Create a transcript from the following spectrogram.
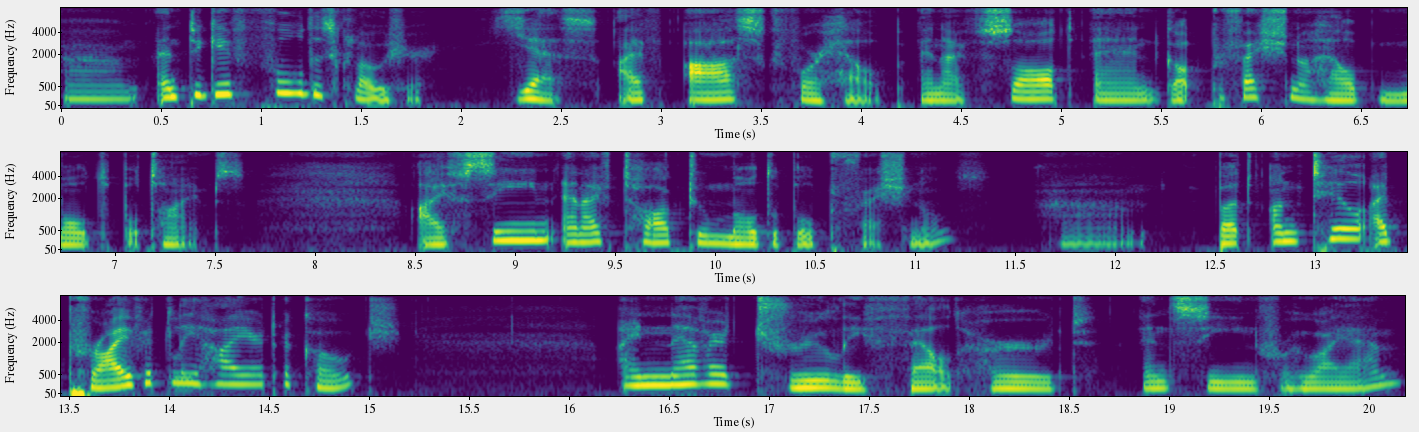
Um, and to give full disclosure, yes, I've asked for help and I've sought and got professional help multiple times. I've seen and I've talked to multiple professionals. Um, but until I privately hired a coach, I never truly felt heard and seen for who I am.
